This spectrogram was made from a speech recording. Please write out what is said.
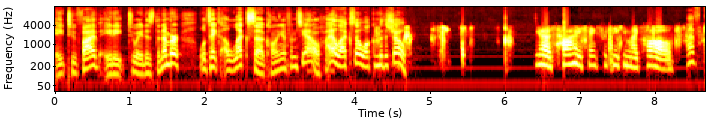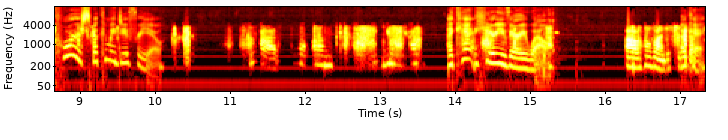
825 8828 is the number. We'll take Alexa calling in from Seattle. Hi, Alexa. Welcome to the show. Yes, hi. Thanks for taking my call. Of course. What can we do for you? Yeah, so, um, you I can't hear you very well. Oh, hold on just a Okay.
